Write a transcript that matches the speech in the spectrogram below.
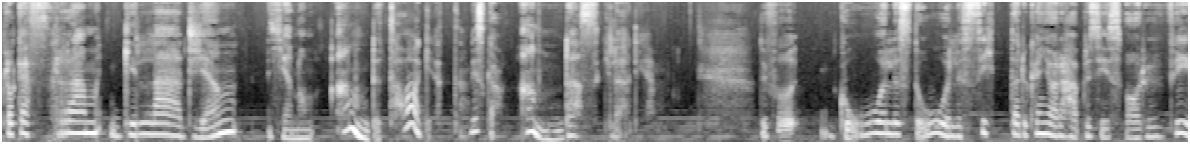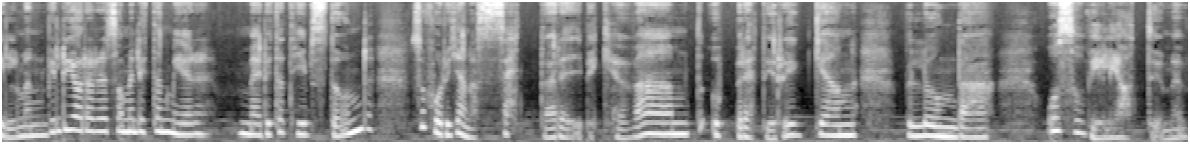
Plocka fram glädjen genom andetaget. Vi ska andas glädje. Du får gå eller stå eller sitta. Du kan göra det här precis var du vill. Men vill du göra det som en liten mer meditativ stund så får du gärna sätta dig bekvämt, upprätt i ryggen, blunda och så vill jag att du med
